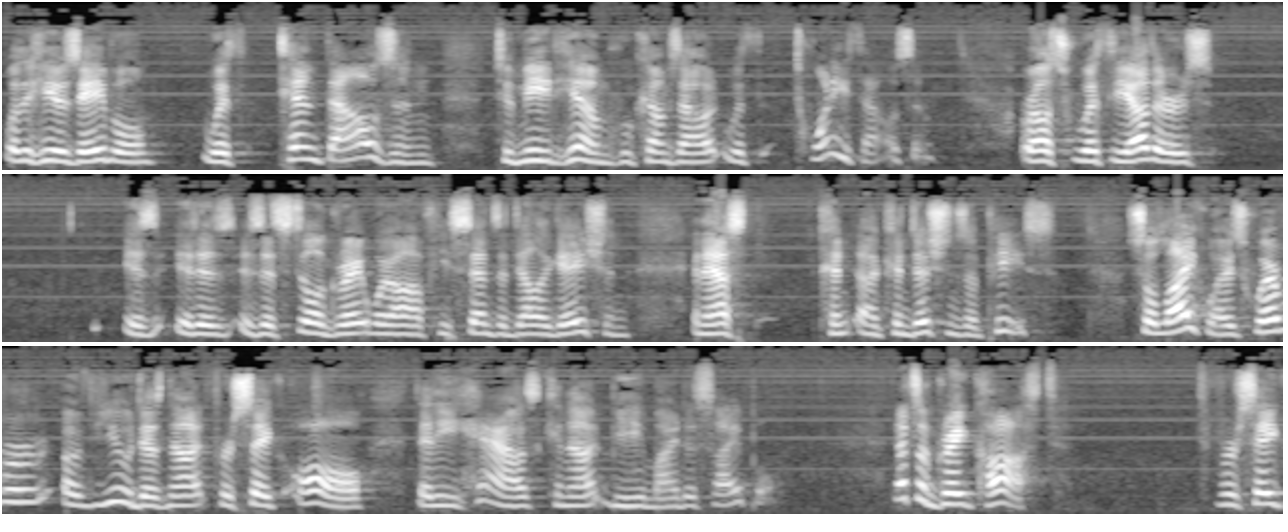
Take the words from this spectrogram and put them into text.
whether he is able with 10,000 to meet him who comes out with 20,000? Or else with the others, is it, is, is it still a great way off? He sends a delegation and asks con, uh, conditions of peace. So likewise, whoever of you does not forsake all that he has cannot be my disciple. That's a great cost forsake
